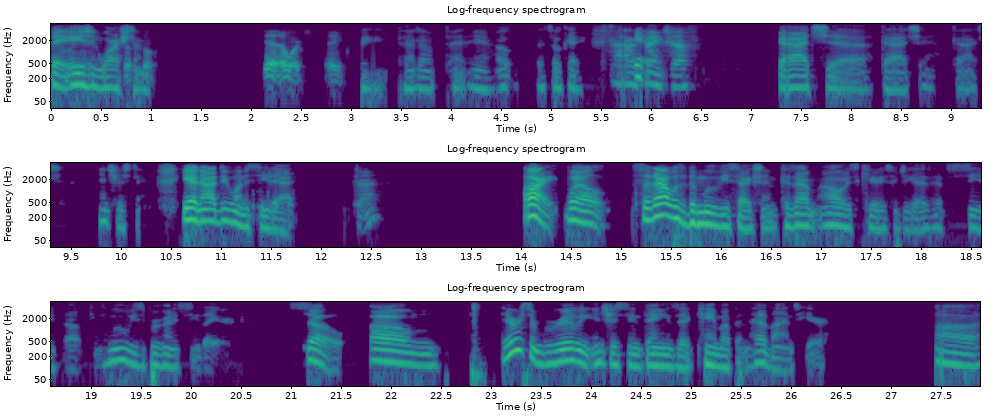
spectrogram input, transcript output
They Asian washed That's him. cool. Yeah, that works. Hey, Wait, I don't. I, yeah. Oh, that's okay. Ah, Yeah. Thanks, Jeff. Gotcha. Gotcha. Gotcha. Interesting. Yeah. No, I do want to see that. Okay. All right. Well, so that was the movie section because I'm always curious what you guys have to see about these movies we're going to see later. So, um, there were some really interesting things that came up in the headlines here. Uh,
